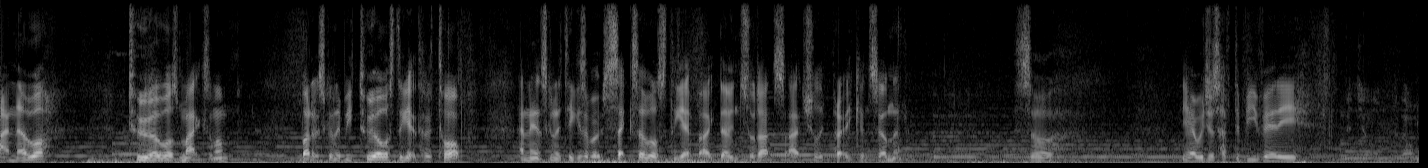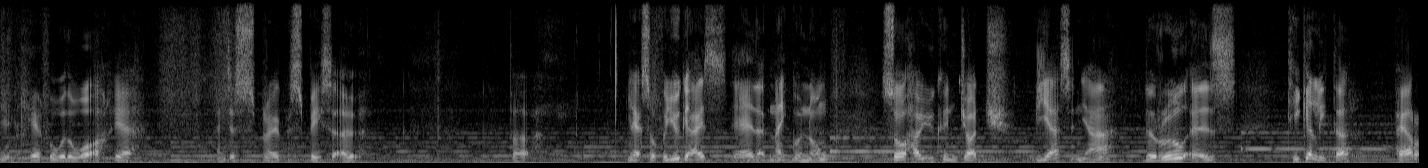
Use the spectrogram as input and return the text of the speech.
an hour, two hours maximum, but it's going to be two hours to get to the top, and then it's going to take us about six hours to get back down, so that's actually pretty concerning. So, yeah, we just have to be very yeah, careful with the water, yeah, and just spread, the space it out. But, yeah, so for you guys uh, that night go nong, so how you can judge biasanya, the rule is 3 liter per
